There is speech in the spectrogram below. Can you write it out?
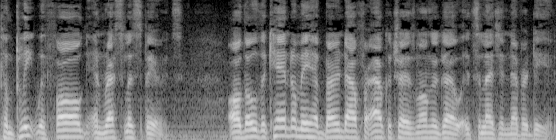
complete with fog and restless spirits. Although the candle may have burned out for Alcatraz long ago, its legend never did.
